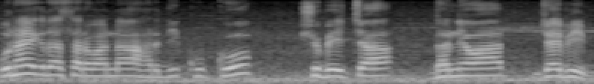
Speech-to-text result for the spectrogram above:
पुन्हा एकदा सर्वांना हार्दिक खूप खूप शुभेच्छा. धन्यवाद. जय भीम.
